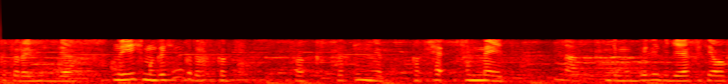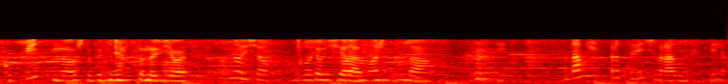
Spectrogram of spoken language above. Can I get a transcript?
которая везде. Но есть магазин, который как, как, ну, нет, как handmade, Да. где мы были, где я хотела купить, но что-то меня остановило. Ну, еще В следующий раз. Да. посетить. Ну, там есть просто вещи в разных стилях.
